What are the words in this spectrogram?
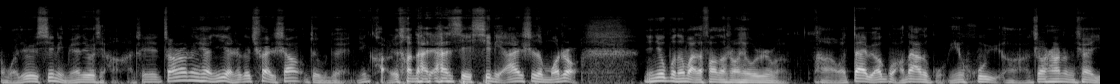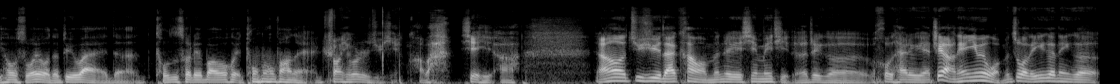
我就心里面就想啊，这招商证券你也是个券商，对不对？您考虑到大家这心理暗示的魔咒，您就不能把它放到双休日吗？啊，我代表广大的股民呼吁啊，招商证券以后所有的对外的投资策略报告会，通通放在双休日举行，好吧？谢谢啊。然后继续来看我们这个新媒体的这个后台留言，这两天因为我们做了一个那个。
